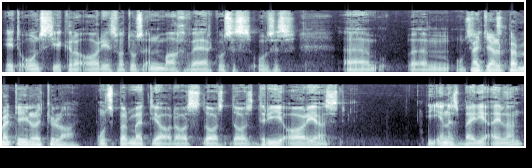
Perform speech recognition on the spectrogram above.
het ons sekere areas wat ons in mag werk. Ons is ons is ehm um, ehm um, ons Wat julle permit julle toelaat. Ons permit ja, daar's daar's daar's 3 areas. Die een is by die eiland.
